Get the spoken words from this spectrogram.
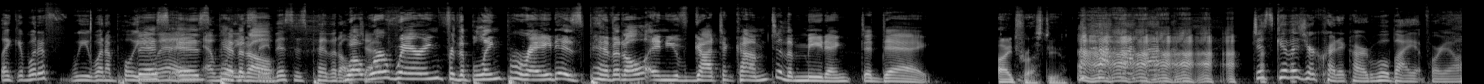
Like, what if we want to pull you in is and we pivotal. say this is pivotal? What Jeff? we're wearing for the Blink Parade is pivotal, and you've got to come to the meeting today. I trust you. Just give us your credit card. We'll buy it for you.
